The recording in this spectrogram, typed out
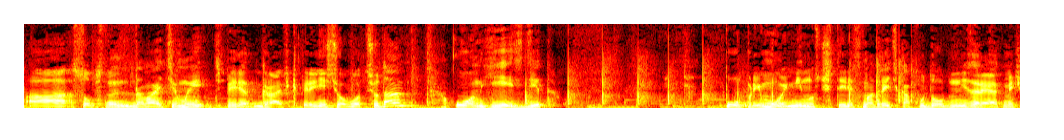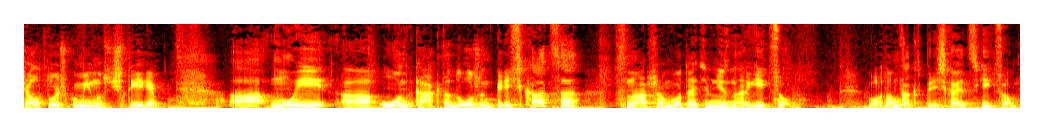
а, собственно, давайте мы теперь этот график перенесем вот сюда. Он ездит по прямой минус 4. Смотрите, как удобно, не зря я отмечал точку минус 4. А, ну и а, он как-то должен пересекаться с нашим вот этим, не знаю, яйцом. Вот, он как-то пересекается с яйцом.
